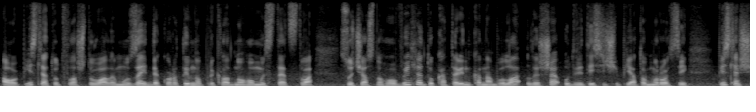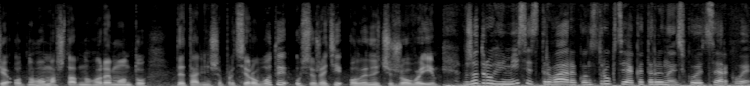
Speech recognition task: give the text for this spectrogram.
А опісля тут влаштували музей декоративно-прикладного мистецтва. Сучасного вигляду Катеринка набула лише у 2005 році, після ще одного масштабного ремонту. Детальніше про ці роботи у сюжеті Олени Чижової. Вже другий місяць триває реконструкція Катерининської церкви.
